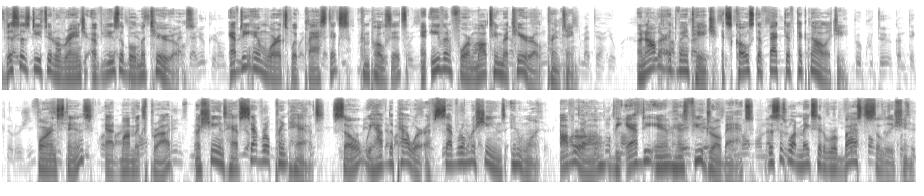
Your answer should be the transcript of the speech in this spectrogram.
This is due to the range of usable materials. FDM works with plastics, composites, and even for multi-material printing. Another advantage, it's cost-effective technology. For instance, at Bombyx Prod, machines have several print heads, so we have the power of several machines in one. Overall, the FDM has few drawbacks. This is what makes it a robust solution,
